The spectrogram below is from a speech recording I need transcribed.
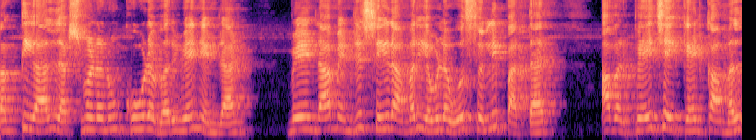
பக்தியால் லக்ஷ்மணனும் கூட வருவேன் என்றான். வேண்டாம் என்று ஸ்ரீராமர் எவ்வளவோ சொல்லி பார்த்தார். அவர் பேச்சை கேட்காமல்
